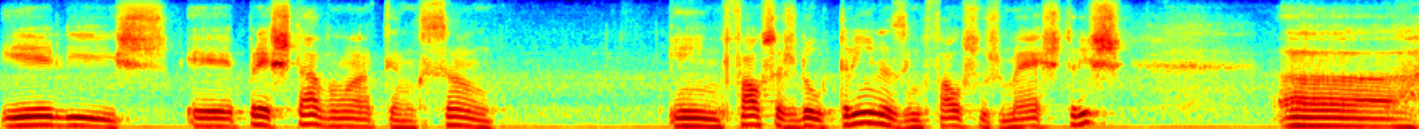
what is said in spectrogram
eles eh, prestavam atenção em falsas doutrinas, em falsos mestres. Uh,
